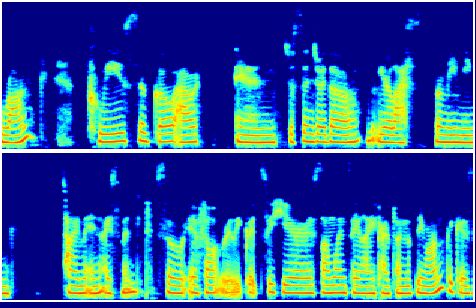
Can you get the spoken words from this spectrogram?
wrong. Please go out and just enjoy the, your last remaining time in Iceland. So it felt really good to hear someone say like, I've done nothing wrong because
